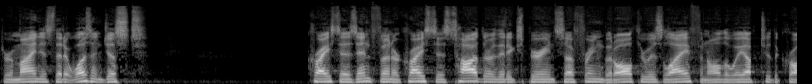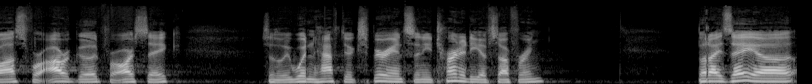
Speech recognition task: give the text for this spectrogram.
to remind us that it wasn't just Christ as infant or Christ as toddler that experienced suffering, but all through his life and all the way up to the cross for our good, for our sake so that we wouldn't have to experience an eternity of suffering. But Isaiah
